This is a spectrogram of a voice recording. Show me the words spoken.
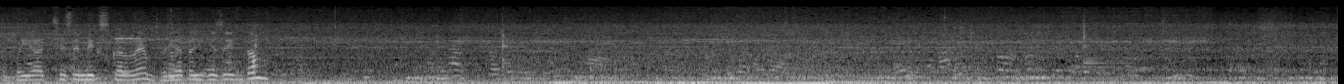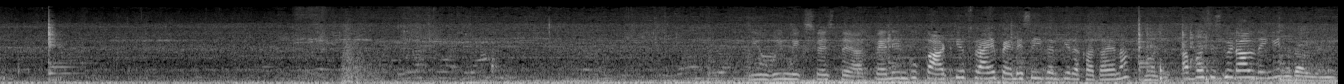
तो भैया अच्छे से मिक्स कर रहे हैं बढ़िया तरीके से एकदम ये वेज तैयार। पहले इनको काट के फ्राई पहले से ही करके रखा था है ना? हाँ जी। अब बस इसमें डाल देंगे। डाल देंगे।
